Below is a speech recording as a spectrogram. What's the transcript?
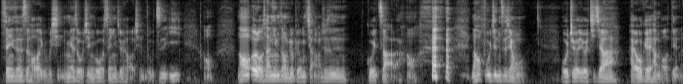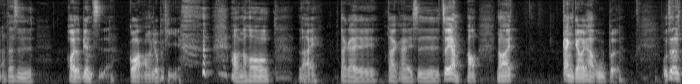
生意真的是好到一个不行，应该是我见过生意最好的前途之一哦。然后二楼餐厅这种就不用讲了，就是贵炸了哦。然后附近之前我我觉得有几家还 OK 汉堡店啊，但是后来都变质了，挂我们就不提。好，然后来大概。大概是这样，好，然后来干掉一下 Uber。我真的，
